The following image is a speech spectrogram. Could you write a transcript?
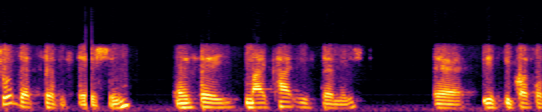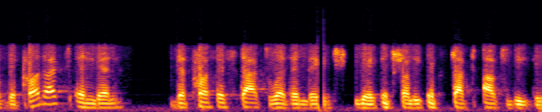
to that service station and say, my car is damaged. Uh, it's because of the product, and then the process starts where then they, they actually extract out the, the,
